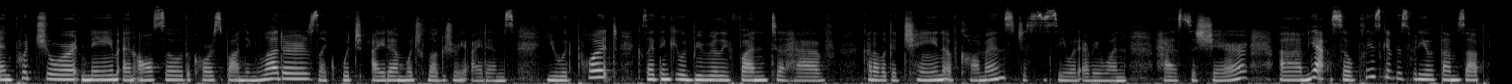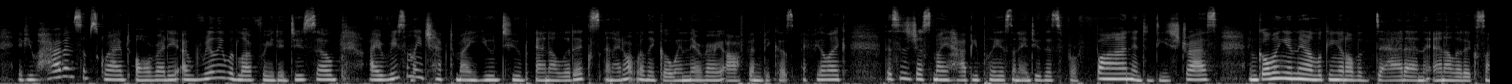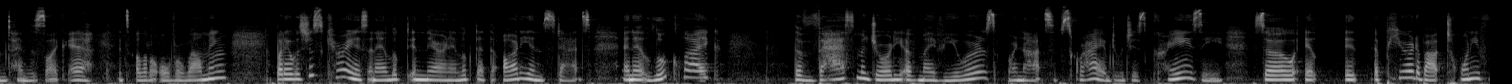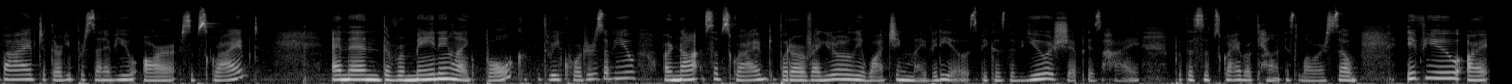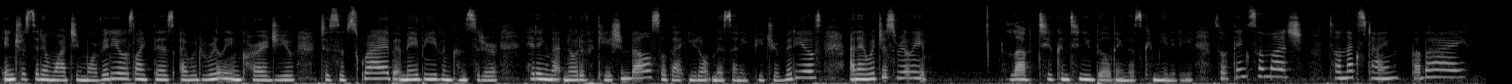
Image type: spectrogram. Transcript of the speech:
and put your name and also the corresponding letters, like which item, which luxury items you would put, because I think it would be really fun to have kind of like a chain of comments just to see what everyone has to share. Um, yeah, so please give this video a thumbs up. If you haven't subscribed already, I really would love for you to do so. I recently checked my YouTube analytics and I don't really go in there very often because I feel like this is just my happy place and I do this for fun and to de stress. And going in there and looking at all the data and the analytics sometimes sometimes it's like, eh, it's a little overwhelming. But I was just curious and I looked in there and I looked at the audience stats and it looked like the vast majority of my viewers were not subscribed, which is crazy. So it it appeared about 25 to 30% of you are subscribed and then the remaining like bulk three quarters of you are not subscribed but are regularly watching my videos because the viewership is high but the subscriber count is lower. So if you are interested in watching more videos like this i would really encourage you to subscribe and maybe even consider hitting that notification bell so that you don't miss any future videos. And i would just really love to continue building this community. So thanks so much. Till next time. Bye bye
